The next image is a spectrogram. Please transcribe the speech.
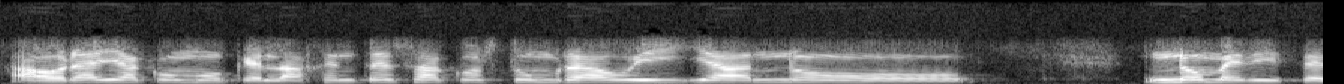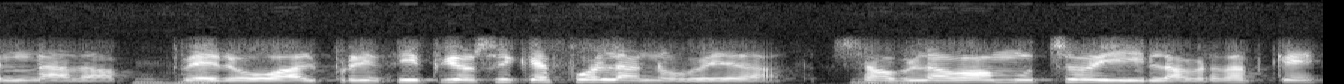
Ahora ya como que la gente se ha acostumbrado y ya no no me dicen nada, pero al principio sí que fue la novedad. Se hablaba mucho y la verdad que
